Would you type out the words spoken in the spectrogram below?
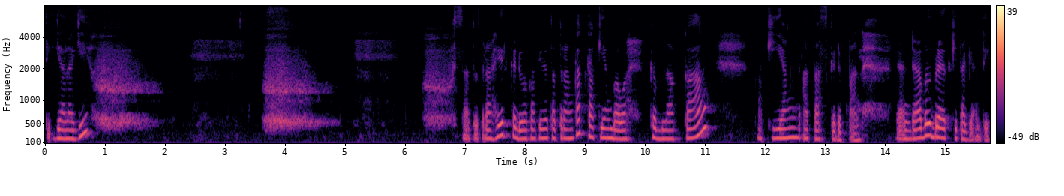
tiga lagi. Satu terakhir kedua kaki tetap terangkat kaki yang bawah ke belakang kaki yang atas ke depan. Dan double breath kita ganti.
